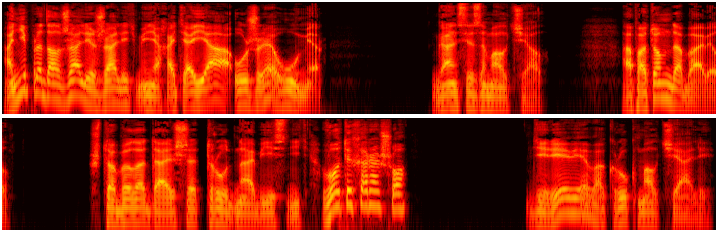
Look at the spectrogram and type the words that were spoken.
Они продолжали жалить меня, хотя я уже умер. Ганси замолчал, а потом добавил. Что было дальше, трудно объяснить. Вот и хорошо. Деревья вокруг молчали.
